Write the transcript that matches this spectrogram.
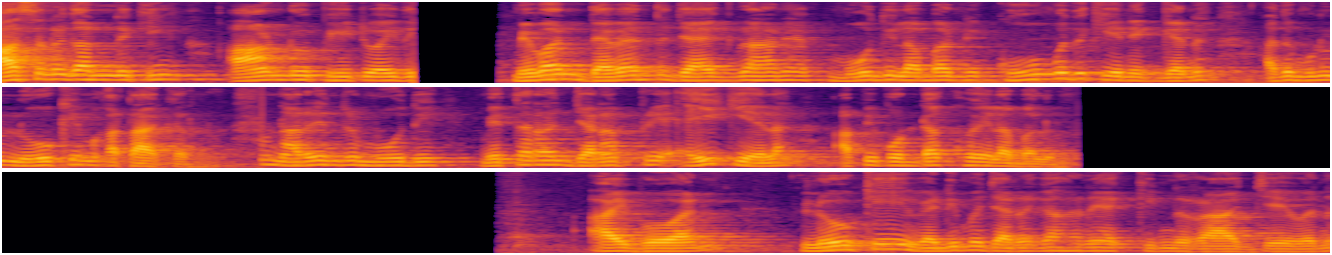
ආසන ගන්නකින් ආණ්ඩුව පිහිටුවයිද මෙවන් දැවැන්ත ජයග්‍රහණයක් මෝදි ලබන්නේ කොහොමද කියන එක ගැන අද මුළු ලෝකෙම කතා කරනවා. නරේන්ද්‍ර මෝදි මෙතරම් ජනප්‍රිය ඇයි කියලා අපි පොඩ්ඩක් හොයලා බලමු. අයිබෝවන් ලෝකයේ වැඩිම ජනගහනයක් ඉන්න රාජ්‍යය වන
